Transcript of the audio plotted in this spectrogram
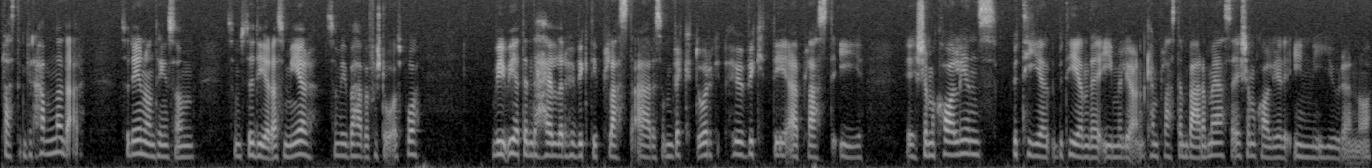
plasten kan hamna där. Så det är någonting som, som studeras mer, som vi behöver förstå oss på. Vi vet inte heller hur viktig plast är som vektor. Hur viktig är plast i, i Eh, kemikaliens bete, beteende i miljön? Kan plasten bära med sig kemikalier in i djuren och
